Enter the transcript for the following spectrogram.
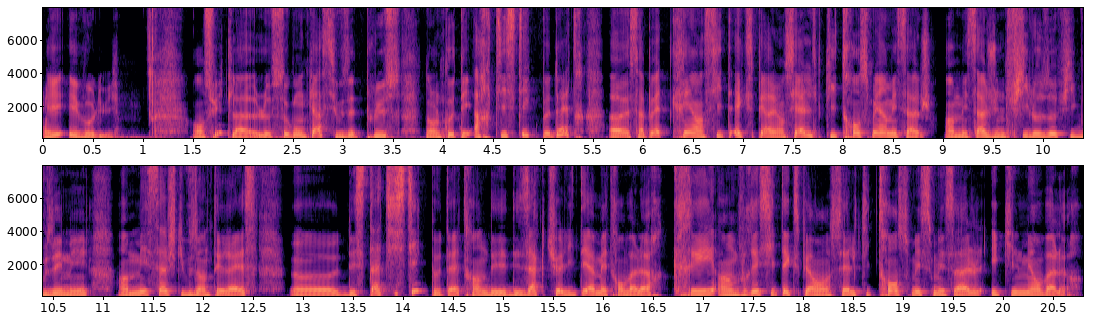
et évoluer. Ensuite, le second cas, si vous êtes plus dans le côté artistique peut-être, euh, ça peut être créer un site expérientiel qui transmet un message. Un message, une philosophie que vous aimez, un message qui vous intéresse, euh, des statistiques peut-être, hein, des, actualités à mettre en valeur. Créer un vrai site expérientiel qui transmet ce message et qui le met en valeur.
